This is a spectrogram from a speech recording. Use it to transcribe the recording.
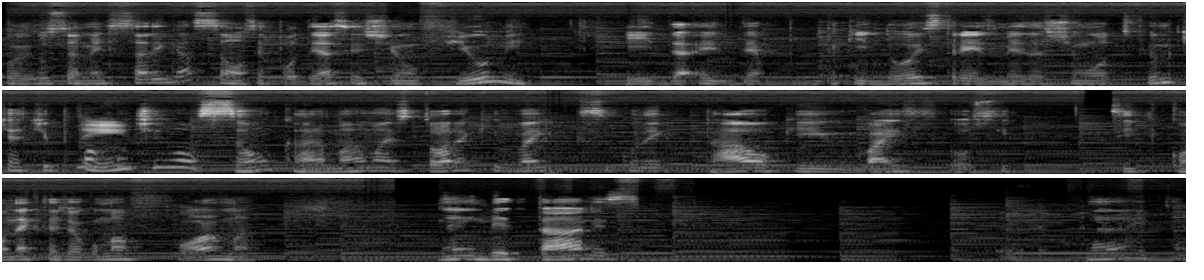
foi justamente essa ligação. Você poder assistir um filme e, da- e da- daqui dois, três meses assistir um outro filme que é tipo uma Sim. continuação, cara. Uma, uma história que vai se conectar ou que vai ou se, se conecta de alguma forma, né, em detalhes. É, então.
